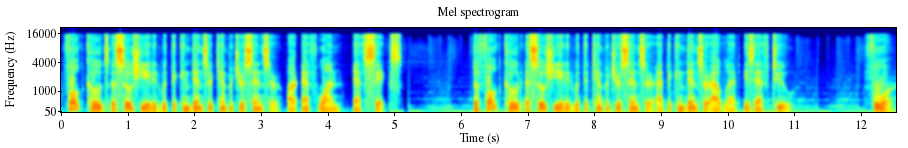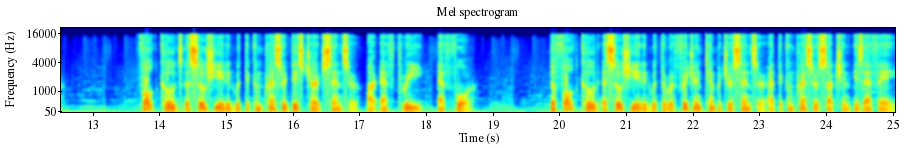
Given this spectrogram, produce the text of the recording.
Fault codes associated with the condenser temperature sensor are F1, F6. The fault code associated with the temperature sensor at the condenser outlet is F2. 4. Fault codes associated with the compressor discharge sensor are F3, F4. The fault code associated with the refrigerant temperature sensor at the compressor suction is FA.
